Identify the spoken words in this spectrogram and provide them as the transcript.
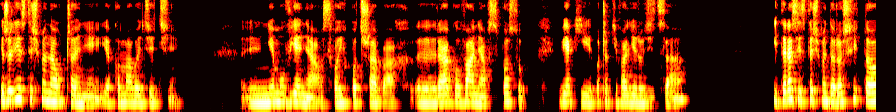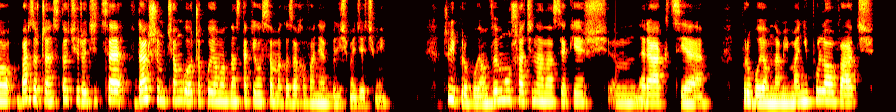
Jeżeli jesteśmy nauczeni jako małe dzieci y, nie mówienia o swoich potrzebach, y, reagowania w sposób, w jaki oczekiwali rodzice, i teraz jesteśmy dorośli, to bardzo często ci rodzice w dalszym ciągu oczekują od nas takiego samego zachowania, jak byliśmy dziećmi. Czyli próbują wymuszać na nas jakieś reakcje, próbują nami manipulować.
